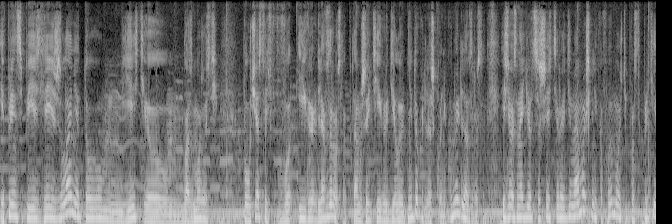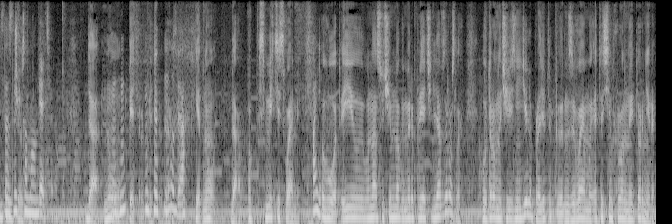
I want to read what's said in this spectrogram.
И, в принципе, если есть желание, то есть э, возможность поучаствовать в играх для взрослых, потому что эти игры делают не только для школьников, но и для взрослых. Если у вас найдется шестеро единомышленников, вы можете просто прийти и Создать поучаствовать. команду. Пятеро. Да, ну, пятеро, пятеро, да. Ну да. Нет, ну, да, вместе с вами. Понятно. Вот, и у нас очень много мероприятий для взрослых. Вот ровно через неделю пройдет так называемые, это синхронные турниры.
